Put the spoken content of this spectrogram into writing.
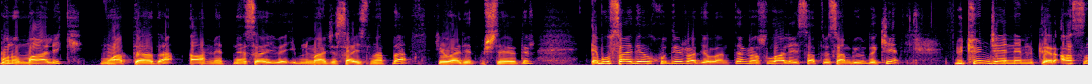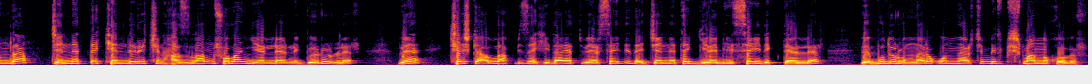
Bunu Malik, Muatta'da, Ahmet, Nesai ve İbn-i Mace sayısınatla rivayet etmişlerdir. Ebu Said el-Hudri radıyallahu anh'ten Resulullah aleyhisselatü vesselam buyurdu ki, bütün cehennemlikler aslında cennette kendileri için hazırlanmış olan yerlerini görürler ve keşke Allah bize hidayet verseydi de cennete girebilseydik derler ve bu durumları onlar için bir pişmanlık olur.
